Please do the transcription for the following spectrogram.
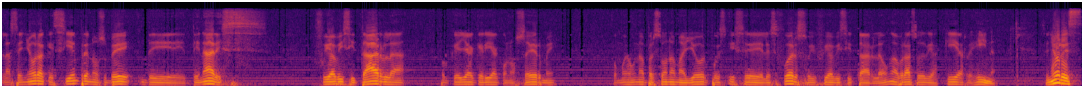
la señora que siempre nos ve de Tenares. Fui a visitarla porque ella quería conocerme. Como es una persona mayor, pues hice el esfuerzo y fui a visitarla. Un abrazo desde aquí a Regina. Señores,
